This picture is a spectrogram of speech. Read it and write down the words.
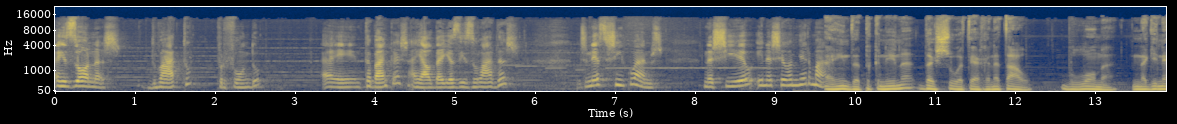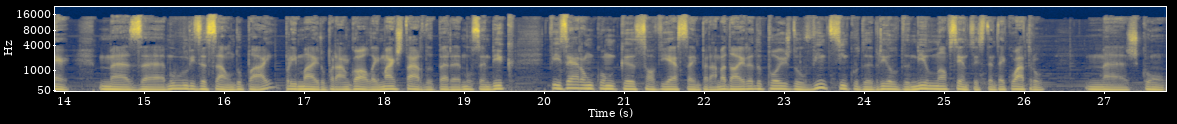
em zonas de mato profundo, em tabancas, em aldeias isoladas. Nesses cinco anos, nasci eu e nasceu a minha irmã. Ainda pequenina, deixou a terra natal, Boloma, na Guiné. Mas a mobilização do pai, primeiro para Angola e mais tarde para Moçambique, fizeram com que só viessem para a Madeira depois do 25 de abril de 1974, mas com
